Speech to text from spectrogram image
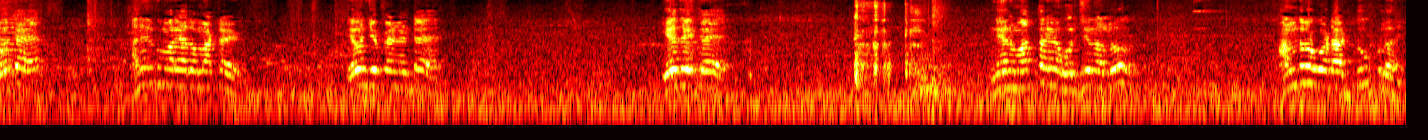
పోతే అనిల్ కుమార్ యాదవ్ మాట్లాడాడు. ఏమని చెప్పాడంటే ఏదైతే నేను మాత్రమే ఒరిజినల్ అందరూ కూడా డూపులని.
